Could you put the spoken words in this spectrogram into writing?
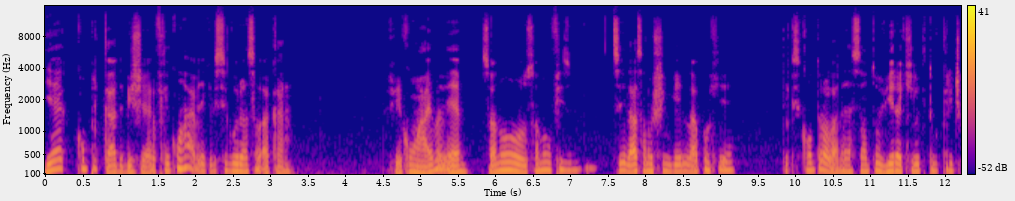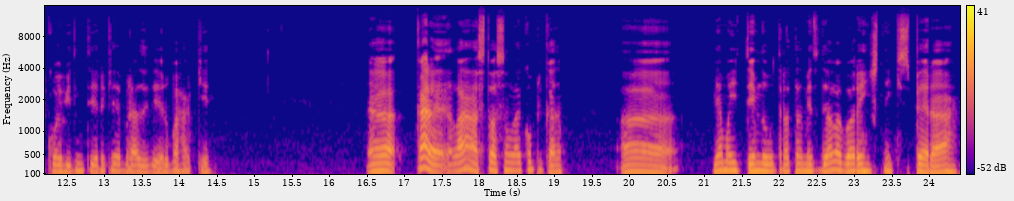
E é complicado, bicho. Eu fiquei com raiva daquele segurança lá, cara. Fiquei com raiva mesmo. Só não, só não fiz, sei lá, só não xinguei ele lá porque tem que se controlar, né? Senão tu vira aquilo que tu criticou a vida inteira, que é brasileiro barraqueiro. Uh, cara, lá a situação lá é complicada. Uh, minha mãe terminou o tratamento dela, agora a gente tem que esperar.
